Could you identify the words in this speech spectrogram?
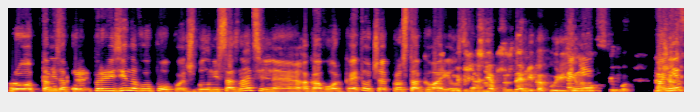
про, там, не знаю, про, про резиновую попу, это же была несознательная оговорка, это вот человек просто оговорился. Мы сейчас не обсуждаем никакую резиновую конец, попу. Конец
